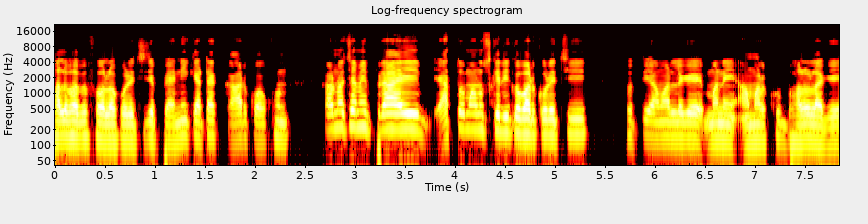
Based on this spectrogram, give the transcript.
ভালোভাবে ফলো করেছি যে প্যানিক অ্যাটাক কার কখন কারণ হচ্ছে আমি প্রায় এত মানুষকে রিকভার করেছি। সত্যি আমার লেগে মানে আমার খুব ভালো লাগে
